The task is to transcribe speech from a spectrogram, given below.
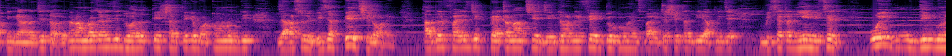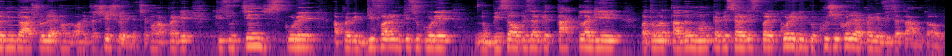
আপনি কানাডা যেতে হবে। কারণ আমরা জানি যে দু হাজার তেইশ সাল থেকে বর্তমান অবধি যারা আসলে ভিসা পেয়েছিল অনেক, তাদের ফাইলে যে প্যাটার্ন আছে, যেই ধরনের ফেক ডকুমেন্টস বা এটা সেটা দিয়ে আপনি যে ভিসাটা নিয়ে নিচ্ছেন ওই দিনগুলো কিন্তু আসলে এখন অনেকটা শেষ হয়ে গেছে। এখন আপনাকে কিছু চেঞ্জ করে, আপনাকে ডিফারেন্ট কিছু করে ভিসা অফিসারকে তাক লাগিয়ে অথবা তাদের মনটাকে স্যাটিসফাইড করে কিন্তু খুশি করে আপনাকে ভিসাটা আনতে হবে।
